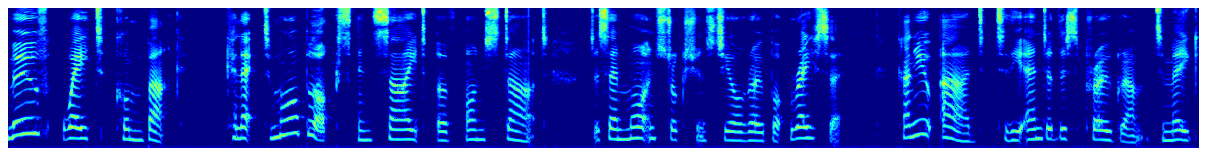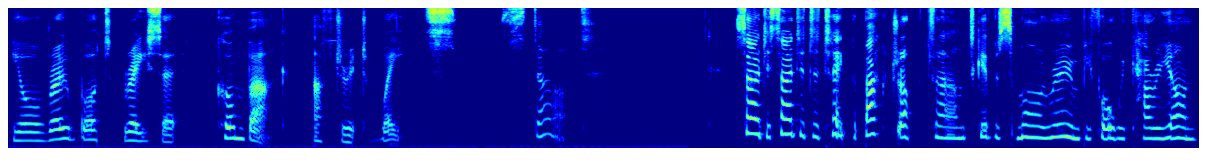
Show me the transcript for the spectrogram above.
Move, wait, come back. Connect more blocks inside of on start to send more instructions to your robot racer. Can you add to the end of this program to make your robot racer come back after it waits? Start. So I decided to take the backdrop down to give us more room before we carry on.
